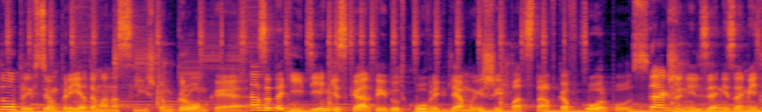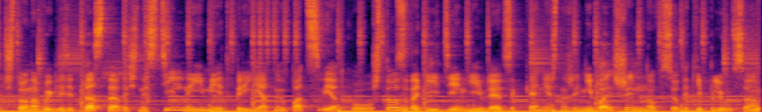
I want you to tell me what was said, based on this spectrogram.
Но при всем при этом она слишком громкая. А за такие деньги с карты идут коврик для мыши и подставка в корпус. Также нельзя не заметить, что она выглядит достаточно стильно и имеет приятную подсветку, что за такие деньги являются, конечно же, небольшим, но все-таки плюсом.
